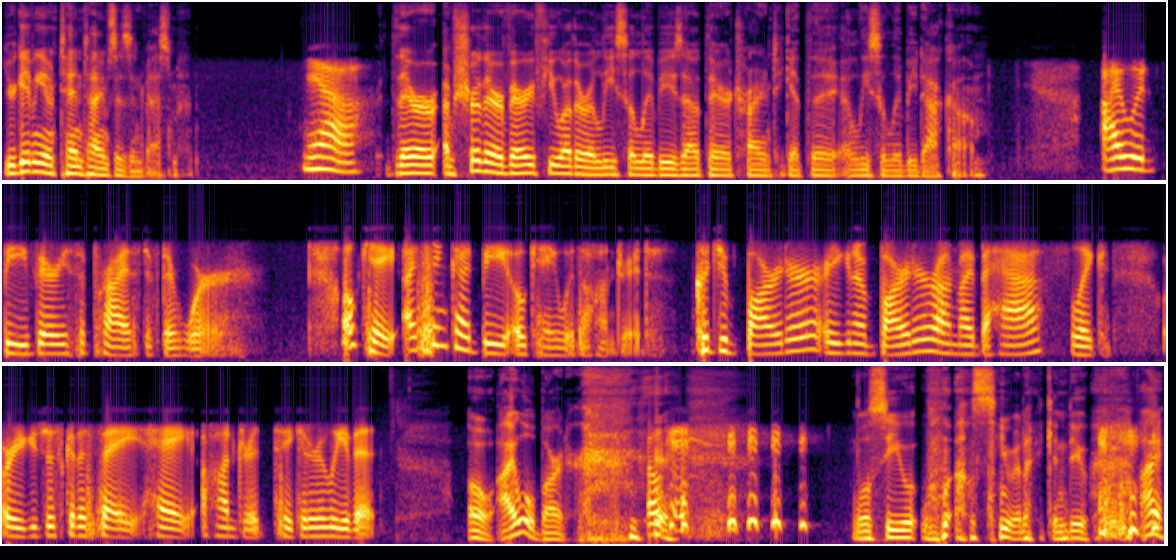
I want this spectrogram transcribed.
you're giving him 10 times his investment. Yeah. There, I'm sure there are very few other Elisa Libby's out there trying to get the elisalibby.com. I would be very surprised if there were. Okay, I think I'd be okay with a hundred. Could you barter? Are you going to barter on my behalf? Like, or are you just going to say, "Hey, a hundred, take it or leave it"? Oh, I will barter. Okay. We'll see. What, I'll see what I can do. I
